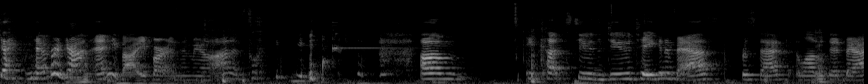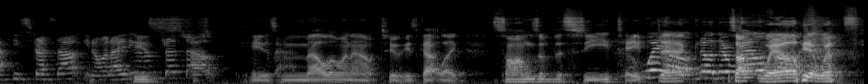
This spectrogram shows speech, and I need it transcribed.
yeah, I've never gotten any body part in the mail, honestly. um, it cuts to the dude taking a bath. Respect. I love a good bath. He's stressed out. You know what I do when I'm stressed out? He's a bath. mellowing out too. He's got like songs of the sea tape Whale. deck. No, they're Song- whale whale, yeah, whales.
